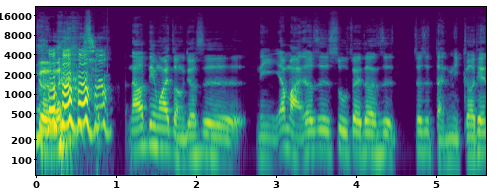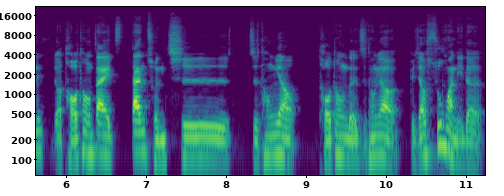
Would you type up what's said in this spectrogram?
然后另外一种就是，你要么就是宿醉，真的是就是等你隔天有头痛，再单纯吃止痛药，头痛的止痛药比较舒缓你的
